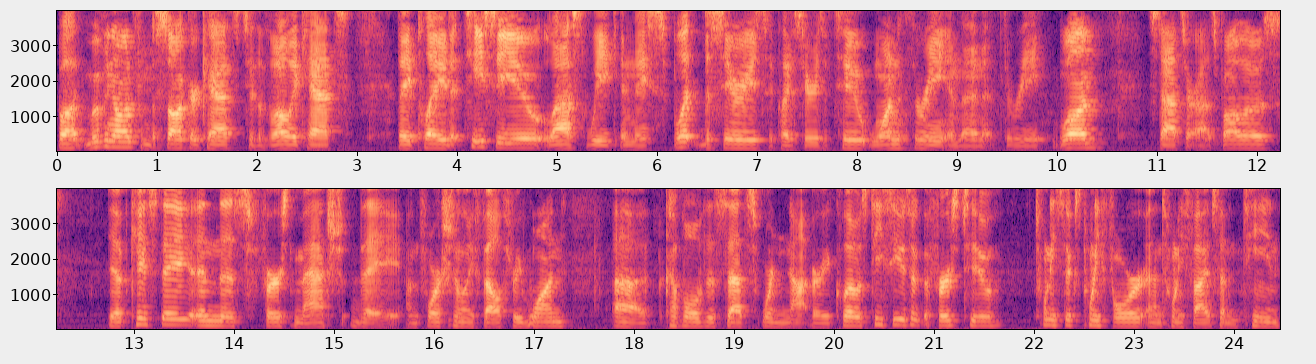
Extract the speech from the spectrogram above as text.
But moving on from the Soccer Cats to the Volley Cats, they played TCU last week and they split the series. They played a series of two, one three, and then three one. Stats are as follows. Yep, K State in this first match, they unfortunately fell 3 1. Uh, a couple of the sets were not very close. TCU took the first two, 26 24 and then 25 17.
